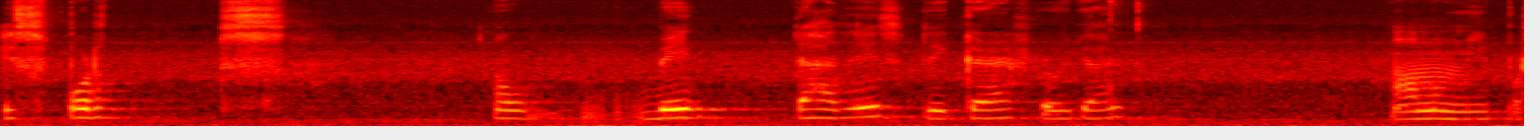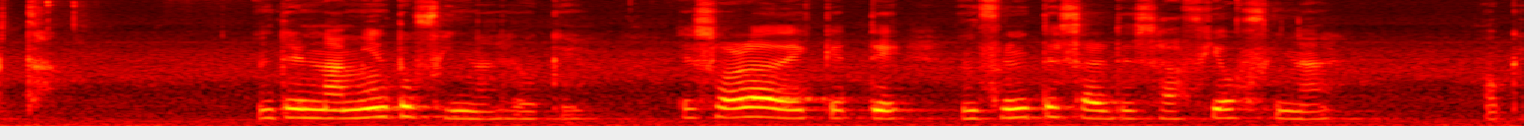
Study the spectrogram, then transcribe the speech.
Sports. Novedades de Crash Royale. No, no me importa. Entrenamiento final, ok. Es hora de que te enfrentes al desafío final. Ok.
